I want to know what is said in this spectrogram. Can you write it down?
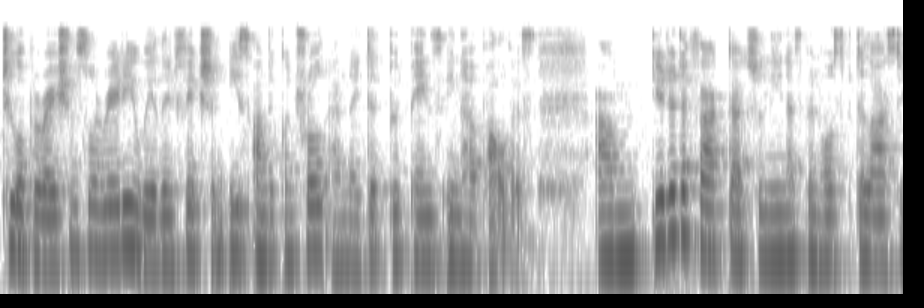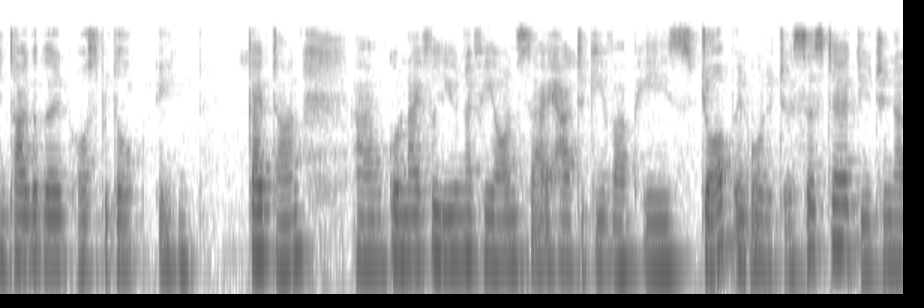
two operations already where the infection is under control and they did put pens in her pelvis. Um, due to the fact that Charlene has been hospitalized in Tygerberg Hospital in Cape Town, um, Corneille Viljoen, fiance, had to give up his job in order to assist her due to no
